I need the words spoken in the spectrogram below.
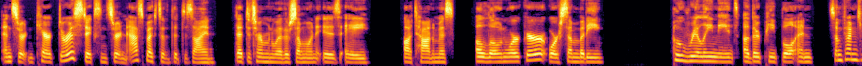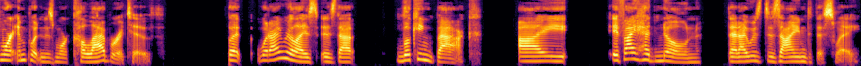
and certain characteristics and certain aspects of the design that determine whether someone is a autonomous alone worker or somebody who really needs other people and sometimes more input and is more collaborative. But what I realized is that looking back, I, if I had known that I was designed this way,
